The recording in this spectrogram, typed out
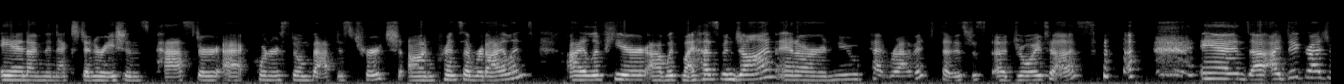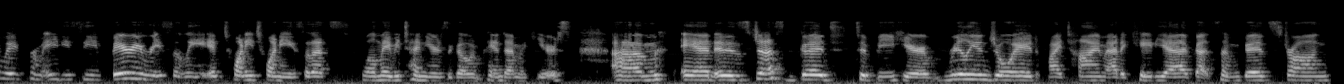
and I'm the Next Generations pastor at Cornerstone Baptist Church on Prince Edward Island. I live here uh, with my husband John and our new pet rabbit that is just a joy to us. and uh, I did graduate from ADC very recently in 2020, so that's well, maybe 10 years ago in pandemic years. Um, and it is just good to be here. Really enjoyed my time at Acadia. I've got some good, strong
